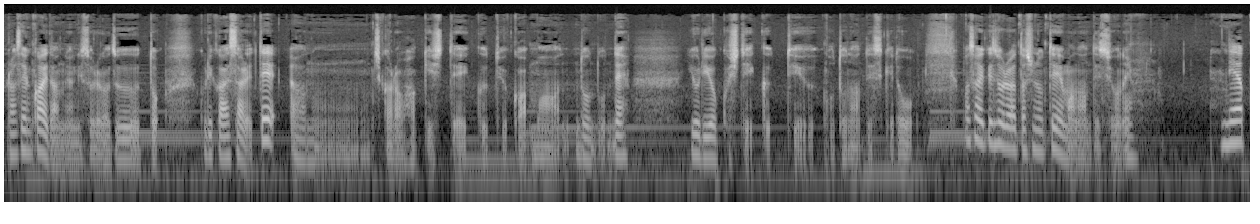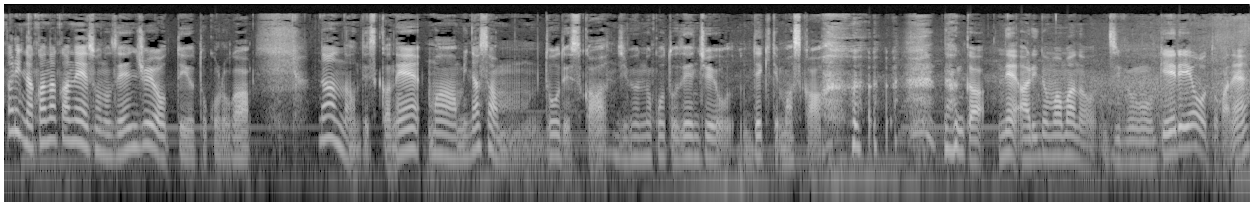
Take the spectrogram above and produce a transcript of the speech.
螺旋階段のようにそれがずっと繰り返されて、あのー、力を発揮していくというか、まあ、どんどんねより良くしていくっていうことなんですけど、まあ、最近それ私のテーマなんですよね。で、やっぱりなかなかね、その全需要っていうところが、何なんですかね。まあ皆さんどうですか？自分のこと全需要できてますか？なんかね、ありのままの自分を受け入れようとかね。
